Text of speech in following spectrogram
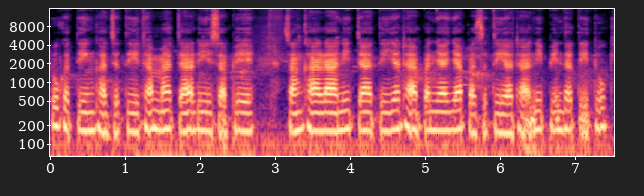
ทุกติงขัจติธรรมจารีสเพ สังขารานิจจติยถาปัญญายปัสติยถานิพินทติทุเข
